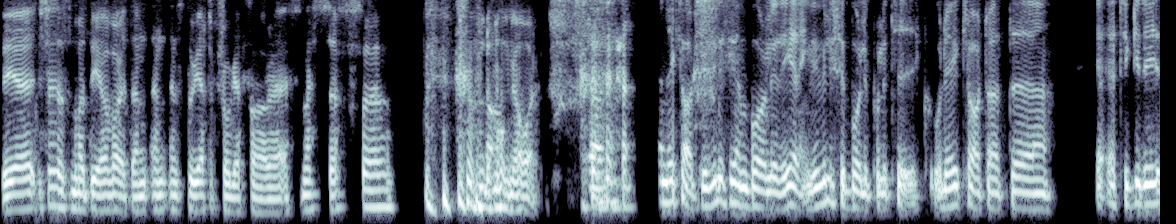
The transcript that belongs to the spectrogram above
Det känns som att det har varit en, en, en stor hjärtefråga för FMSF eh, under många år. Men det är klart, vi vill se en borgerlig regering. Vi vill se borgerlig politik. Och det är klart att eh, jag, tycker det,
